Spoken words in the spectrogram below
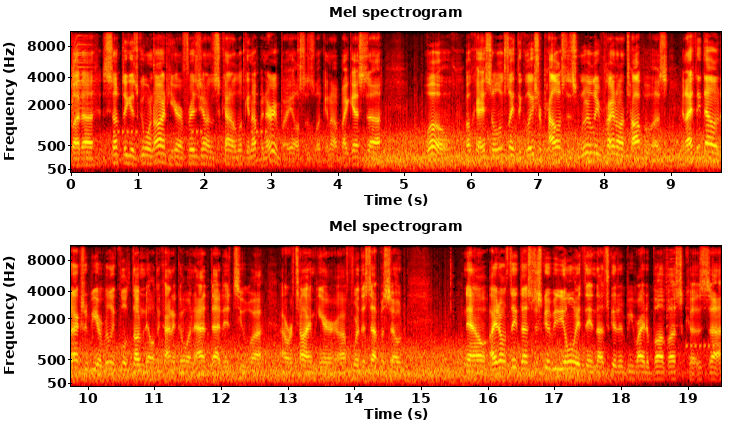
But uh, something is going on here, and Friezaion's kind of looking up, and everybody else is looking up. I guess, uh, whoa, okay, so it looks like the Glacier Palace is literally right on top of us, and I think that would actually be a really cool thumbnail to kind of go and add that into uh, our time here uh, for this episode. Now, I don't think that's just going to be the only thing that's going to be right above us, because uh,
